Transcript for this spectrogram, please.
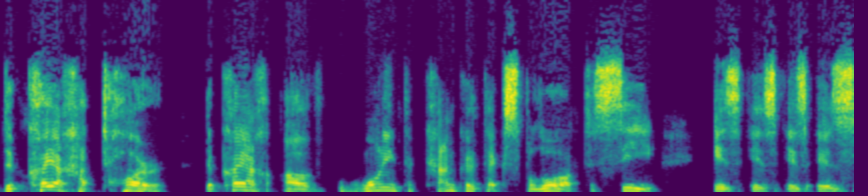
the koyach hator, the koyach of wanting to conquer, to explore, to see, is is is is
